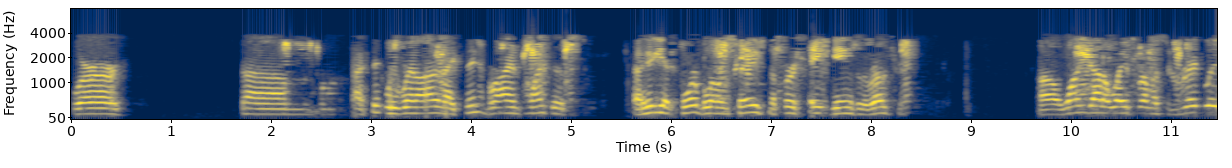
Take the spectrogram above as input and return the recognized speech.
where um, I think we went on and I think Brian Fuentes, I think he had four blown saves in the first eight games of the road trip. Uh, one got away from us in Wrigley,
